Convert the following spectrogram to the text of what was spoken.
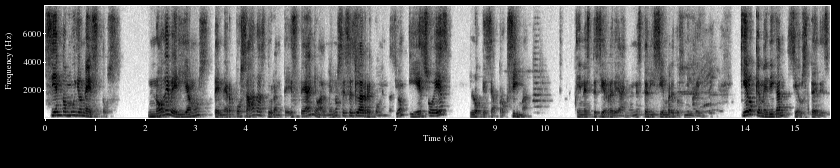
Siendo muy honestos, no deberíamos tener posadas durante este año, al menos esa es la recomendación y eso es lo que se aproxima en este cierre de año, en este diciembre 2020. Quiero que me digan si a ustedes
